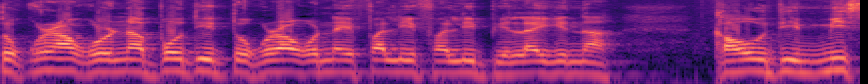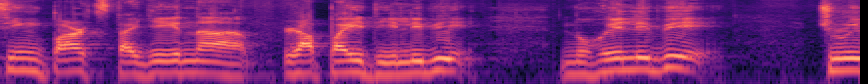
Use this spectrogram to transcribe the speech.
টুকুৰা কৰি না বডি টুকুৰা কৰি না ইফালে ইফালে ভিলাই কিনা কাউ দি মিচিং পাৰ্টছ থাকি কিনা ৰাপাই দিলিবি নহ'লেবি জুই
